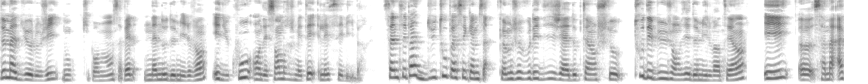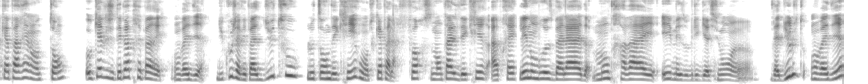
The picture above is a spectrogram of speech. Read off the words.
de ma duologie, donc qui pour le moment s'appelle Nano 2020, et du coup en décembre je m'étais laissé libre. Ça ne s'est pas du tout passé comme ça. Comme je vous l'ai dit, j'ai adopté un chiot tout début janvier 2021 et euh, ça m'a accaparé un temps auquel j'étais pas préparée, on va dire. Du coup, j'avais pas du tout le temps d'écrire, ou en tout cas pas la force mentale d'écrire après les nombreuses balades, mon travail et mes obligations euh, d'adulte, on va dire.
